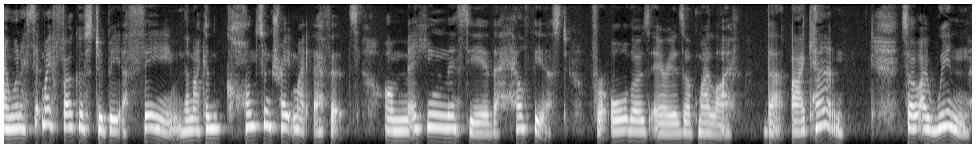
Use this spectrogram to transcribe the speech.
And when I set my focus to be a theme, then I can concentrate my efforts on making this year the healthiest for all those areas of my life that I can. So I win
